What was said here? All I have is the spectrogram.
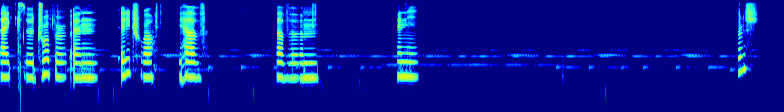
like the dropper and elytra. We have have um many levels.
